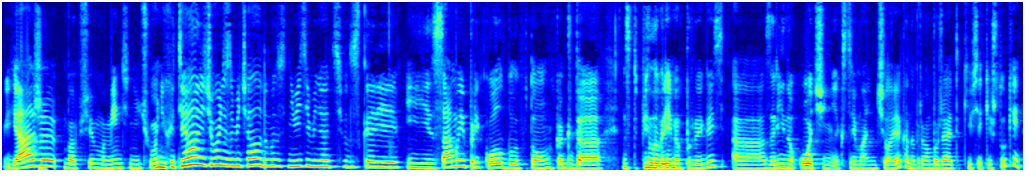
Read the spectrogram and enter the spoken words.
Я же вообще в моменте ничего не хотела, ничего не замечала, думаю, снимите меня отсюда скорее. И самый прикол был в том, когда наступило время прыгать, а Зарина очень экстремальный человек, она прям обожает такие всякие штуки.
